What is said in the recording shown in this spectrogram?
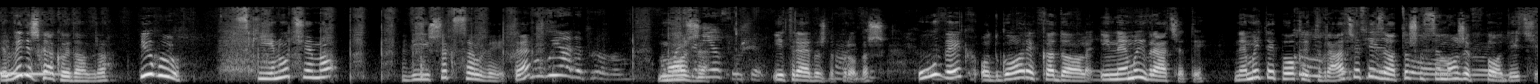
Jel vidiš kako je dobro? Juhu! Skinut ćemo višak salvete. Mogu ja da probam? Može. Nije osušio. I trebaš da probaš. Uvek od gore ka dole i nemoj vraćati. Nemoj taj pokret vraćati zato što se može podići.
